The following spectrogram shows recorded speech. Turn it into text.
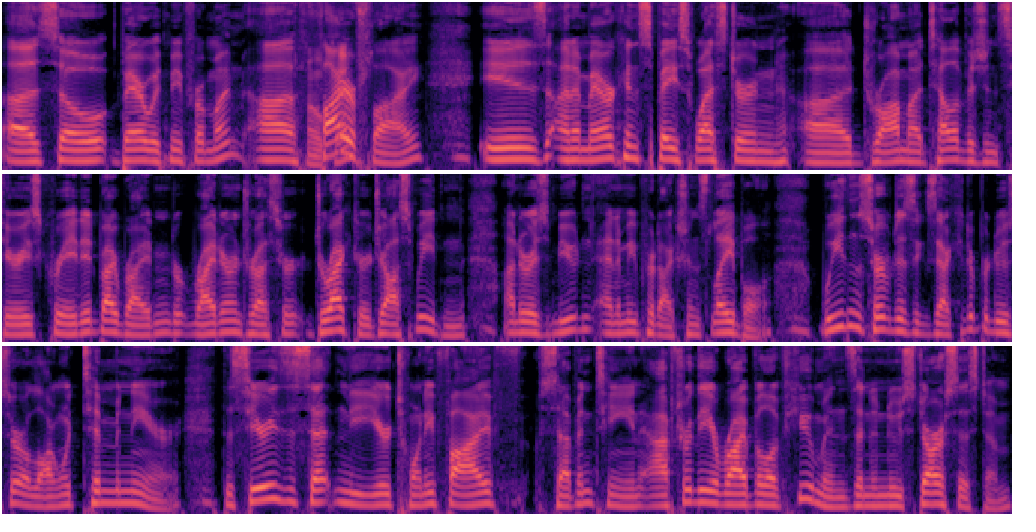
uh, so bear with me for a moment. Uh, Firefly is an American space western uh, drama television series created by writer, writer and director, director Joss Whedon under his Mutant Enemy Productions label. Whedon served as executive producer along with Tim Minear. The series is set in the year 2517 after the arrival of humans in a new star system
